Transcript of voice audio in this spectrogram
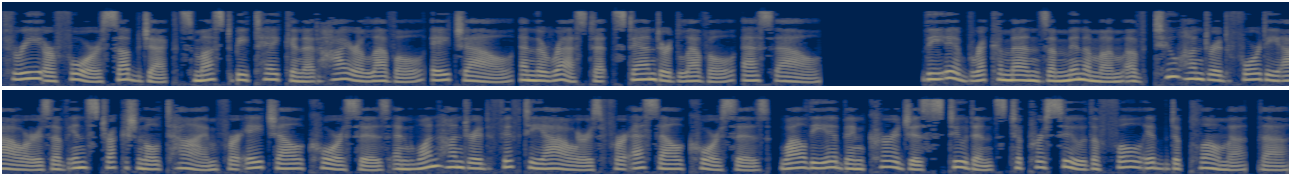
Three or four subjects must be taken at higher level HL and the rest at standard level SL. The IB recommends a minimum of 240 hours of instructional time for HL courses and 150 hours for SL courses, while the IB encourages students to pursue the full IB diploma. The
